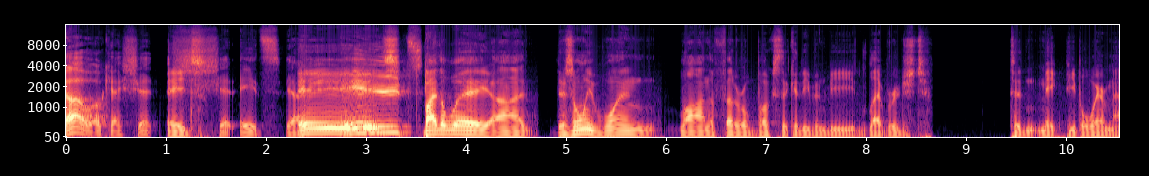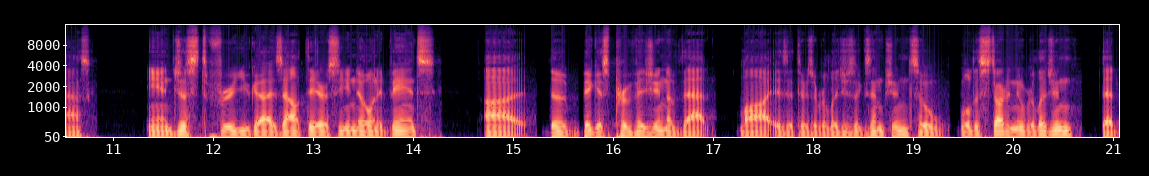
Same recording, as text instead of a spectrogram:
Oh, okay. Shit. AIDS. Shit. AIDS. Yeah. AIDS. AIDS. By the way, uh, there's only one law in the federal books that could even be leveraged to make people wear masks. And just for you guys out there, so you know in advance, uh, the biggest provision of that law is that there's a religious exemption. So we'll just start a new religion that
